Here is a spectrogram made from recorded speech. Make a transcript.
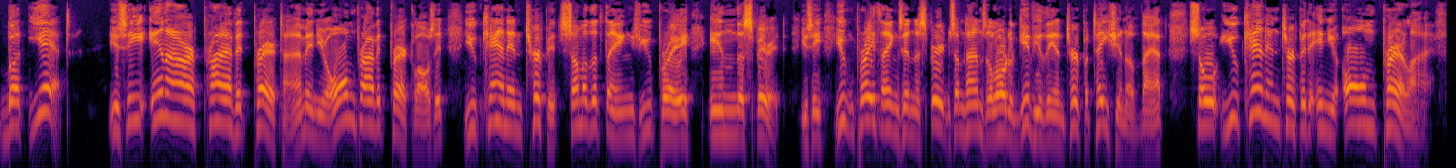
But yet, you see, in our private prayer time, in your own private prayer closet, you can interpret some of the things you pray in the Spirit. You see, you can pray things in the Spirit, and sometimes the Lord will give you the interpretation of that. So you can interpret it in your own prayer life.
